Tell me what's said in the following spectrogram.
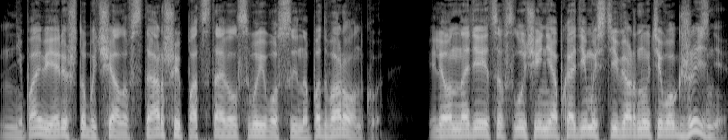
Не поверю, чтобы Чалов-старший подставил своего сына под воронку. Или он надеется в случае необходимости вернуть его к жизни?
